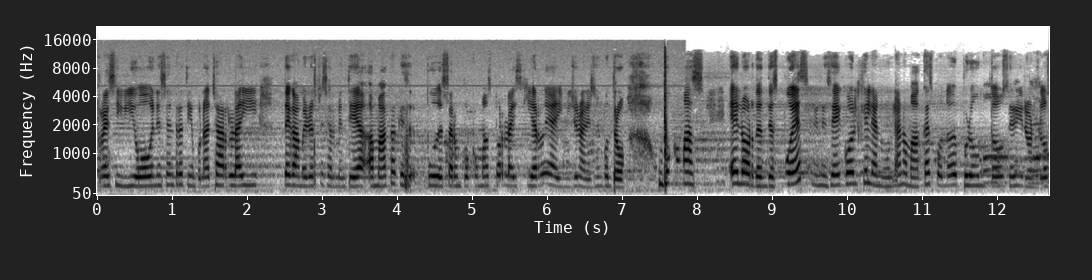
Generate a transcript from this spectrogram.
recibió en ese entretiempo una charla ahí de Gamero, especialmente a Maca, que pudo estar un poco más por la izquierda y ahí Millonarios encontró un poco más el orden. Después, en ese gol que le anulan a Maca es cuando de pronto se vieron los,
